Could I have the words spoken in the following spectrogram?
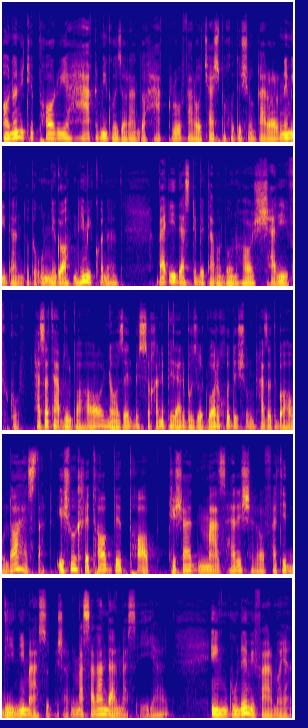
آنانی که پا روی حق می‌گذارند و حق رو فراچشم خودشون قرار نمیدند و به اون نگاه نمی کنند وعید است که بتوان به اونها شریف گفت. حضرت عبدالبها ناظر به سخن پدر بزرگوار خودشون حضرت بهاءالله هستند. ایشون خطاب به پاپ که شاید مظهر شرافت دینی محسوب بشن مثلا در مسیحیت این گونه میفرمایند.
